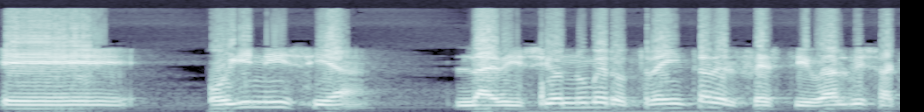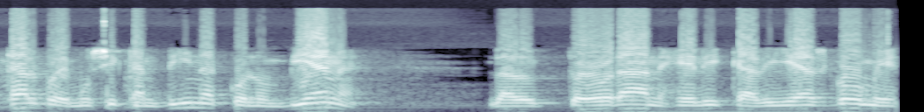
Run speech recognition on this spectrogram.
Eh, hoy inicia la edición número 30 del Festival Luisa Calvo de Música Andina Colombiana. La doctora Angélica Díaz Gómez,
